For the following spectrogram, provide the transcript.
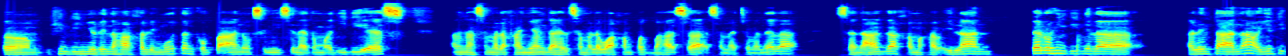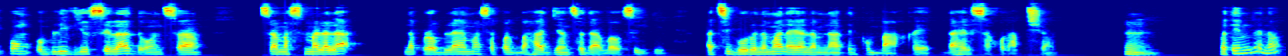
um, hindi nyo rin nakakalimutan kung paanong sinisi na itong mga DDS ang nasa Malacanang dahil sa malawakang pagbaha sa, sa Metro Manila, sa Naga, Kamakailan, pero hindi nila alintana o yung tipong oblivious sila doon sa sa mas malala na problema sa pagbaha dyan sa Davao City. At siguro naman ay alam natin kung bakit. Dahil sa corruption. Hmm. Matindi, no?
